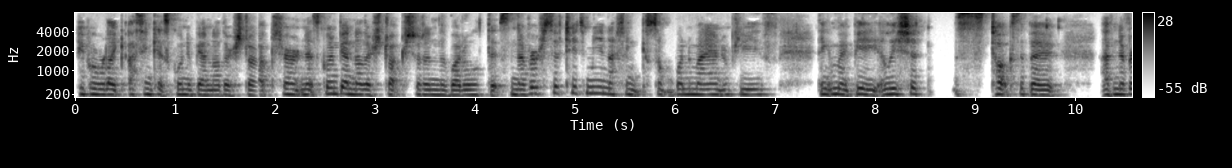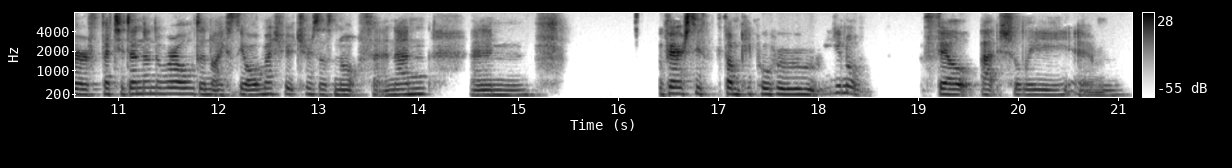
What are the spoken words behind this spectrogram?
people were like, I think it's going to be another structure, and it's going to be another structure in the world that's never suited me. And I think some one of my interviews, I think it might be Alicia talks about I've never fitted in in the world, and I see all my futures as not fitting in. Um, versus some people who, you know, felt actually um,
